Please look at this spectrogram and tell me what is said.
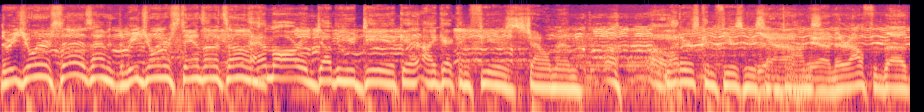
The rejoiner says, I mean, the rejoiner stands on its own. MR and WD, I get, I get confused, gentlemen. Oh, oh. Letters confuse me sometimes. Yeah, yeah, their alphabet.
